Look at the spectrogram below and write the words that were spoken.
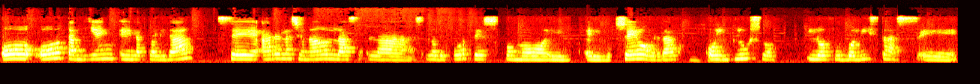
o, o también en la actualidad se ha relacionado las, las, los deportes como el, el boxeo, ¿verdad? O incluso los futbolistas eh,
